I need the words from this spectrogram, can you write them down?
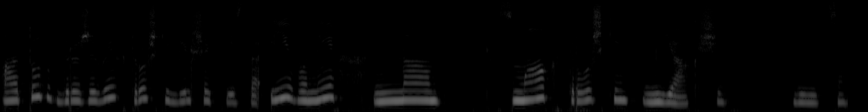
а тут в дрожжевих трошки більше тіста. І вони на смак трошки м'якші. Дивіться.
